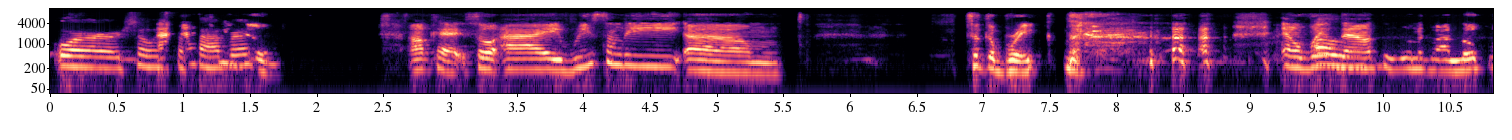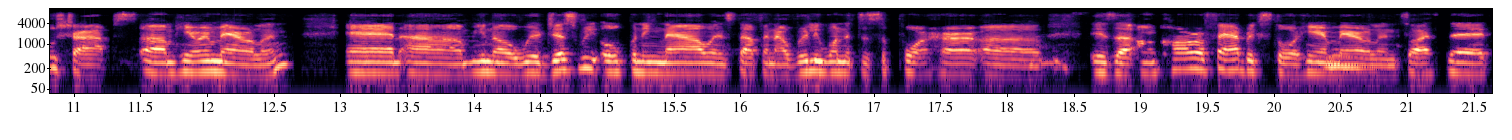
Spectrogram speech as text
or show us the fabric? Okay, so I recently um, took a break and went oh. down to one of our local shops um, here in Maryland. And, um, you know, we're just reopening now and stuff. And I really wanted to support her. Uh, nice. Is a Ankara fabric store here in mm. Maryland. So I said,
